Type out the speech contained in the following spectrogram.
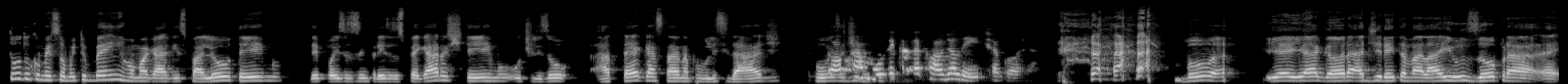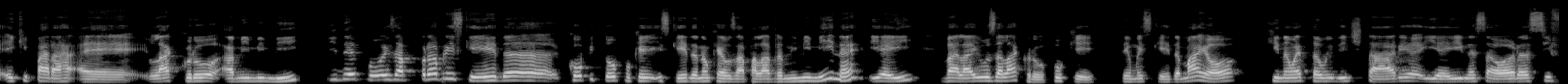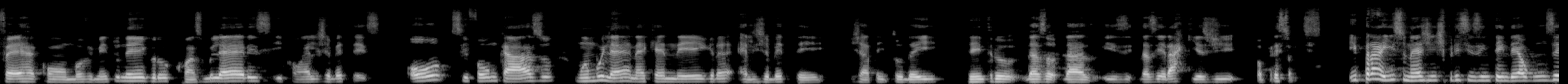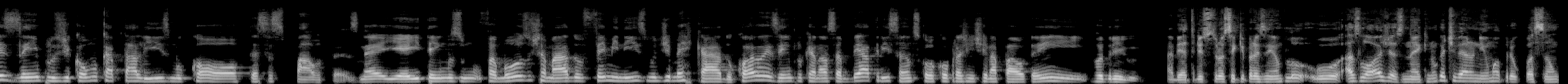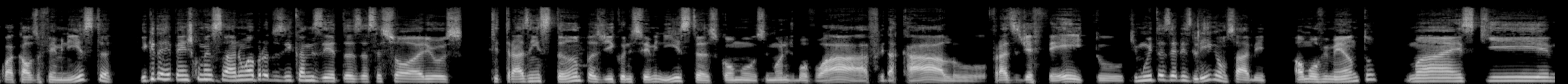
Tudo começou muito bem, Roma Gaga espalhou o termo, depois as empresas pegaram esse termo, utilizou até gastar na publicidade. Depois Toca a, a música da Cláudia Leite agora. Boa! E aí agora a direita vai lá e usou para é, equiparar, é, lacrou a mimimi. E depois a própria esquerda cooptou, porque esquerda não quer usar a palavra mimimi, né? E aí vai lá e usa lacrou. porque Tem uma esquerda maior que não é tão identitária e aí nessa hora se ferra com o movimento negro, com as mulheres e com LGBTs ou, se for um caso, uma mulher, né, que é negra, LGBT, já tem tudo aí dentro das, das, das hierarquias de opressões. E para isso, né, a gente precisa entender alguns exemplos de como o capitalismo coopta essas pautas, né? E aí temos um famoso chamado feminismo de mercado. Qual é o exemplo que a nossa Beatriz Santos colocou pra gente aí na pauta, hein, Rodrigo? A Beatriz trouxe aqui, por exemplo, o, as lojas, né, que nunca tiveram nenhuma preocupação com a causa feminista e que de repente começaram a produzir camisetas, acessórios, que trazem estampas de ícones feministas, como Simone de Beauvoir, Frida Kahlo, frases de efeito, que muitas eles ligam, sabe, ao movimento, mas que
